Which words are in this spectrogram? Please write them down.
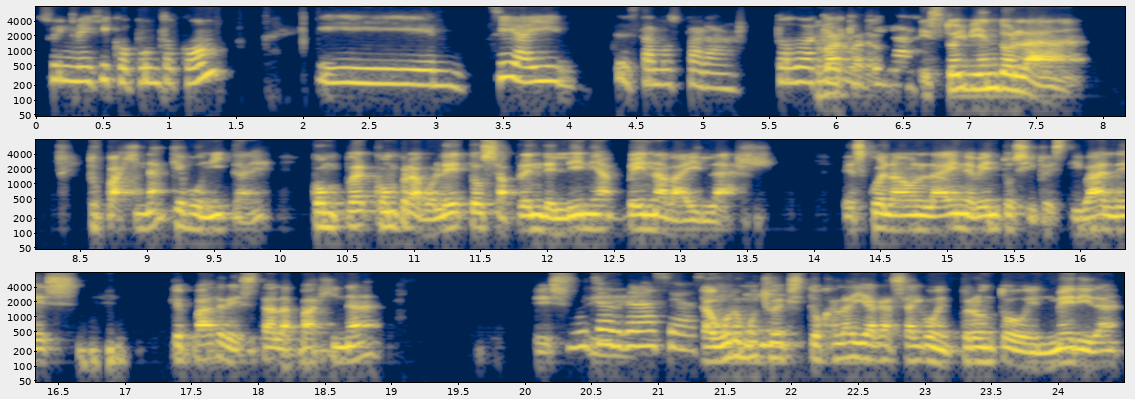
swingmexico.com. Y sí, ahí estamos para todo aquel que quiera. Estoy viendo la, tu página, qué bonita, ¿eh? Compra, compra boletos, aprende en línea, ven a bailar. Escuela online, eventos y festivales. Qué padre está la página. Este, Muchas gracias. Te auguro mucho Y- éxito. Ojalá y hagas algo en- pronto en Mérida.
